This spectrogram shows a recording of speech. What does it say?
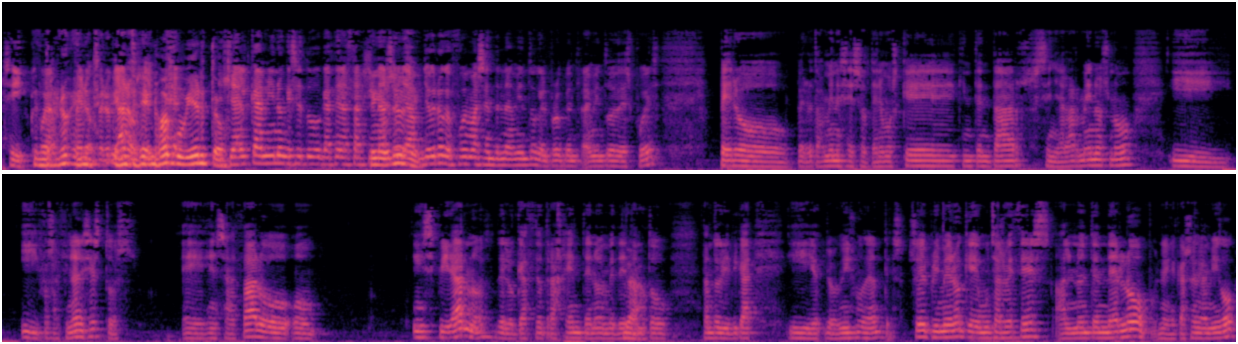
Sí, fue- entrenó- pero, claro, entrenó a cubierto. Ya el camino que se tuvo que hacer hasta el gimnasio, ya- sí. yo creo que fue más entrenamiento que el propio entrenamiento de después. Pero, pero también es eso, tenemos que, que intentar señalar menos, ¿no? Y, y pues al final es esto, es eh, ensalzar o, o inspirarnos de lo que hace otra gente, ¿no? En vez de tanto, tanto criticar. Y lo mismo de antes. Soy el primero que muchas veces, al no entenderlo, pues en el caso de mi amigo,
